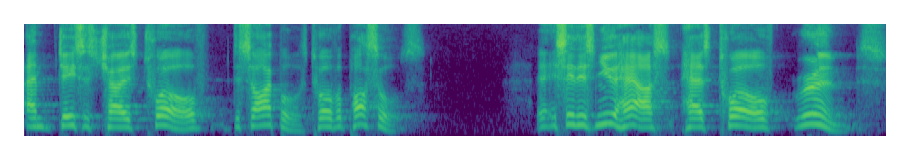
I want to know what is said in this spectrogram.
And Jesus chose 12 disciples, 12 apostles. You see, this new house has 12 rooms,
